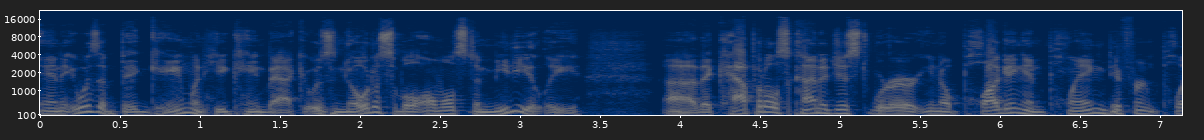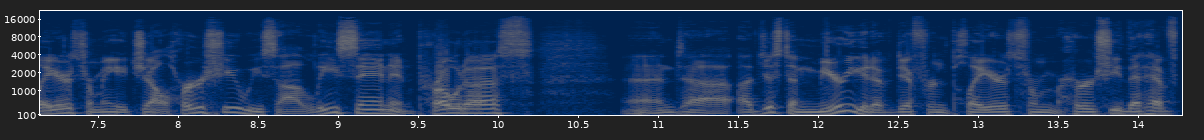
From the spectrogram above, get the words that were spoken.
And it was a big game when he came back. It was noticeable almost immediately. Uh, the Capitals kind of just were, you know, plugging and playing different players from AHL Hershey. We saw Leason and Protas and uh, uh, just a myriad of different players from Hershey that have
